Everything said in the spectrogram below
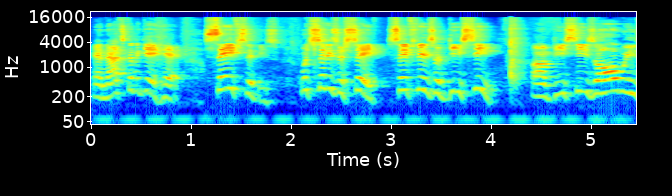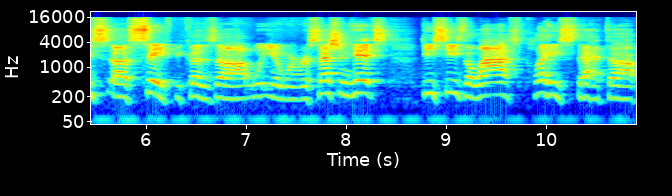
and that's going to get hit. Safe cities. Which cities are safe? Safe cities are DC. Um, DC is always uh, safe because uh, you know when recession hits, DC is the last place that uh,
